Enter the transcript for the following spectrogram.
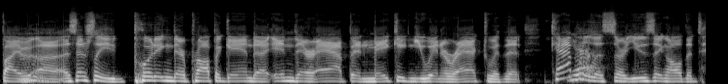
by mm-hmm. uh, essentially putting their propaganda in their app and making you interact with it. Capitalists yeah. are using all the t-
